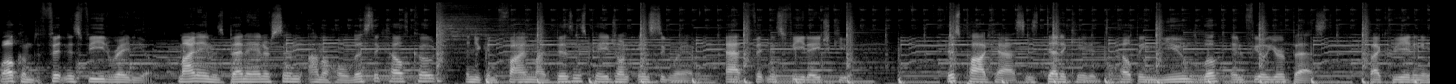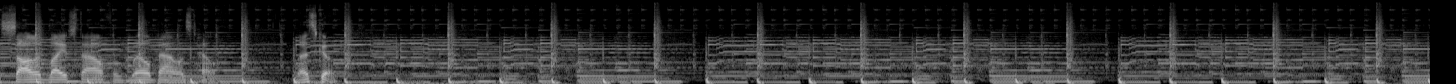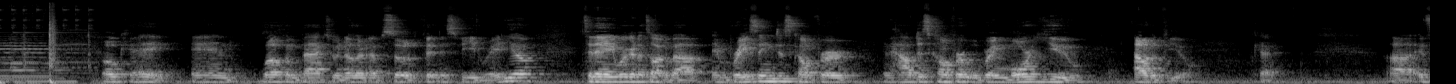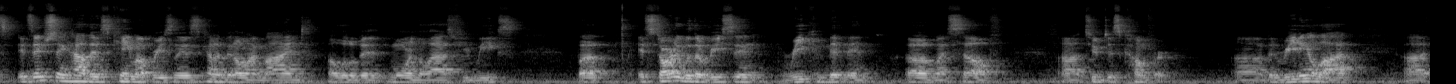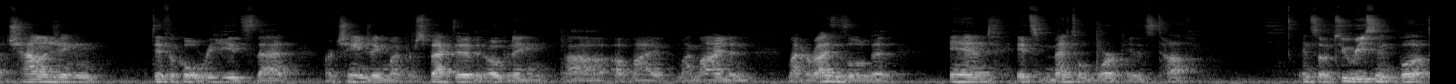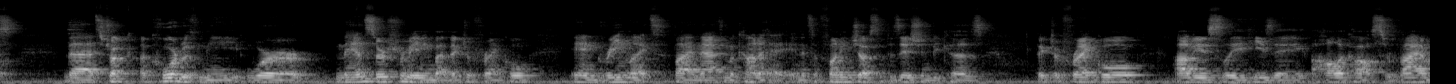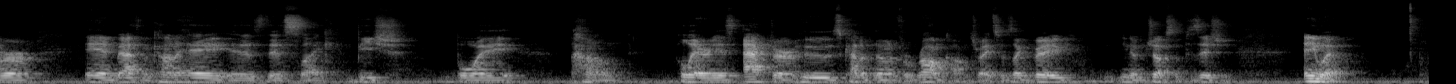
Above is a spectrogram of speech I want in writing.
Welcome to Fitness Feed Radio. My name is Ben Anderson. I'm a holistic health coach, and you can find my business page on Instagram at FitnessFeedHQ. This podcast is dedicated to helping you look and feel your best by creating a solid lifestyle for well balanced health. Let's go. Okay, and welcome back to another episode of Fitness Feed Radio. Today we're going to talk about embracing discomfort and how discomfort will bring more you out of you. Okay. Uh, it's it's interesting how this came up recently. It's kind of been on my mind a little bit more in the last few weeks, but it started with a recent recommitment of myself uh, to discomfort. Uh, I've been reading a lot, uh, challenging difficult reads that are changing my perspective and opening uh, up my, my mind and my horizons a little bit. And it's mental work, it is tough. And so, two recent books that struck a chord with me were Man's Search for Meaning by Viktor Frankl and Green Lights by Matthew McConaughey. And it's a funny juxtaposition because Viktor Frankl, obviously, he's a, a Holocaust survivor and Matthew McConaughey is this like beach boy, um, hilarious actor who's kind of known for rom coms, right? So it's like very, you know, juxtaposition. Anyway,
